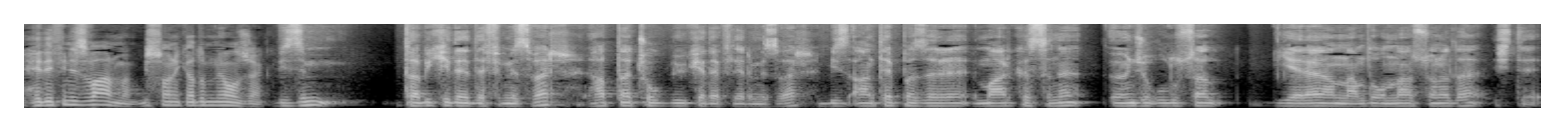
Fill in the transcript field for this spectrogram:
hedefiniz var mı? Bir sonraki adım ne olacak? Bizim tabii ki de hedefimiz var. Hatta çok büyük hedeflerimiz var. Biz Antep Pazarı markasını önce ulusal, yerel anlamda ondan sonra da işte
